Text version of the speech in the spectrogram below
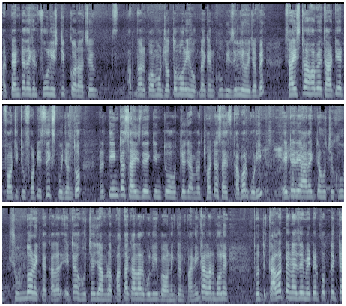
আর প্যান্টটা দেখেন ফুল স্টিক করা আছে আপনার কমর যত বড়ই হোক না কেন খুব ইজিলি হয়ে যাবে। সাইজটা হবে thirty eight forty two forty six পর্যন্ত। মানে তিনটা সাইজ দিয়ে কিন্তু হচ্ছে যে আমরা ছয়টা সাইজ কাভার করি। এটারই আরেকটা হচ্ছে খুব সুন্দর একটা কালার এটা হচ্ছে যে আমরা পাতা কালার বলি বা অনেকজন পানি কালার বলে। তো কালারটা না যে মেটার প্রত্যেকটা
